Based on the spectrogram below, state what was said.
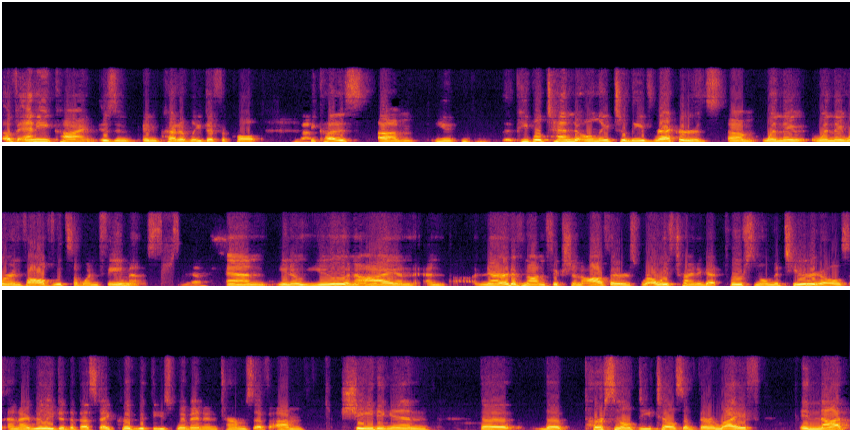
of any kind is in, incredibly difficult Yeah. because um, you people tend only to leave records um, when they when they were involved with someone famous Yes. and you know you and i and and narrative nonfiction authors were always trying to get personal materials and i really did the best i could with these women in terms of um, shading in the the personal details of their life in not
